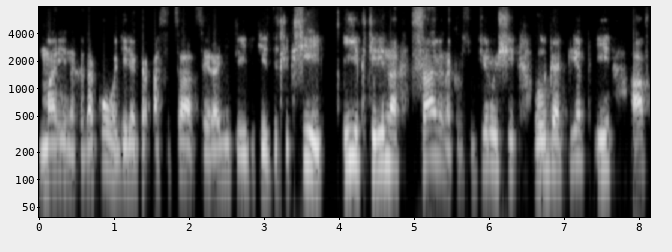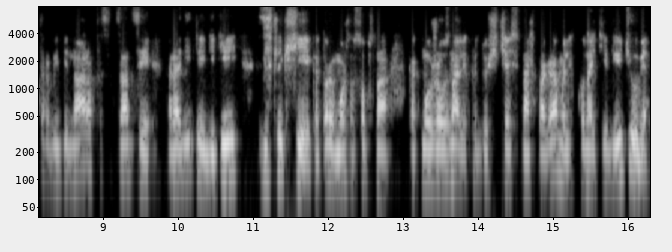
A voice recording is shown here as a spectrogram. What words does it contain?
Марина Ходакова, директор Ассоциации родителей и детей с дислексией, и Екатерина Савина, консультирующий логопед и автор вебинаров Ассоциации родителей детей с дислексией, которые можно, собственно, как мы уже узнали в предыдущей части нашей программы, легко найти в YouTube.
